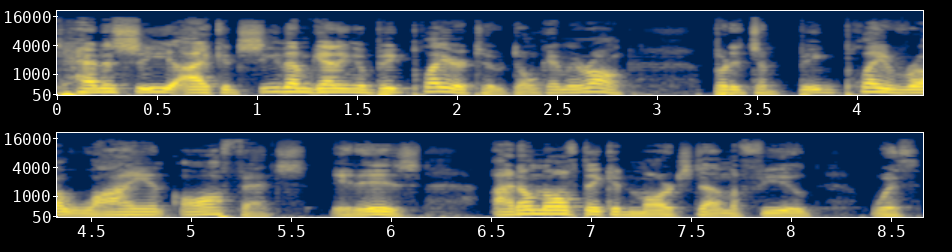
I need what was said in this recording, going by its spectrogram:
Tennessee, I could see them getting a big play or two. Don't get me wrong, but it's a big play reliant offense. It is. I don't know if they could march down the field with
